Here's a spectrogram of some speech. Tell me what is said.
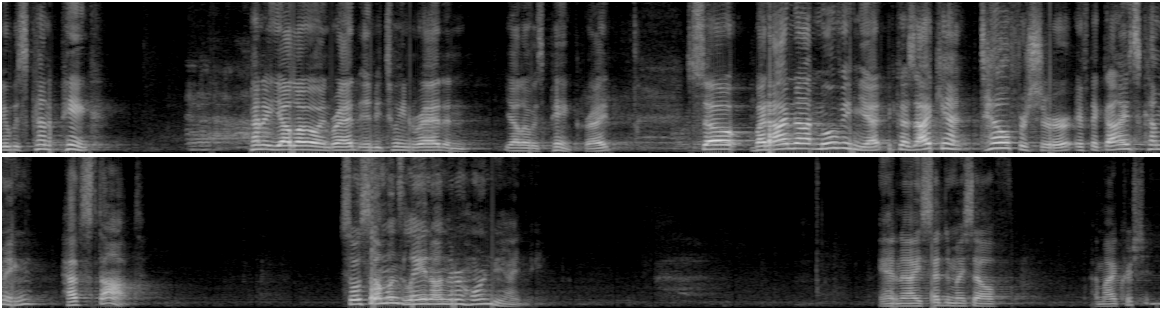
it was kind of pink. Kind of yellow and red, in between red and yellow is pink, right? So, but I'm not moving yet because I can't tell for sure if the guys coming have stopped. So someone's laying on their horn behind me. And I said to myself, Am I a Christian?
